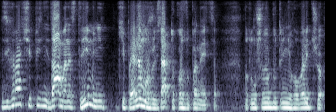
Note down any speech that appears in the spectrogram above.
Зіграти ще пізніше. Да, мене стрім, мені, типу, я не можу взяти тако зупинитися. Тому що ви будете мені говорити, що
